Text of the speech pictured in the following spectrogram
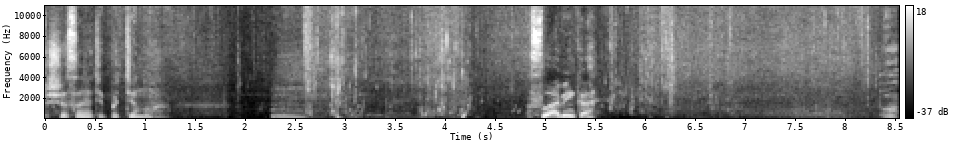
Сейчас я тебе подтяну. Слабенько. О.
